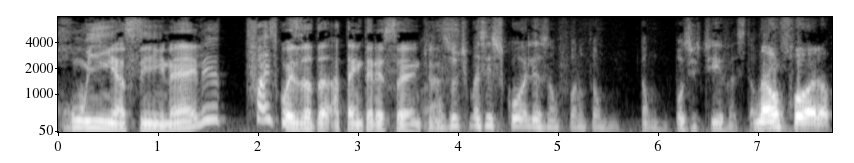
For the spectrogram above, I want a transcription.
ruim assim, né? Ele faz coisas at- até interessantes. As últimas escolhas não foram tão, tão positivas. Tão Não foram.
